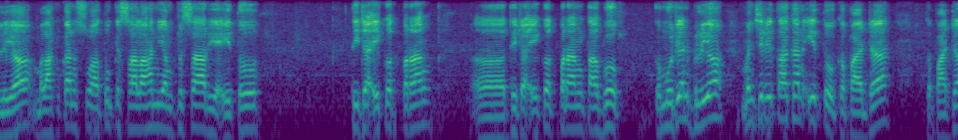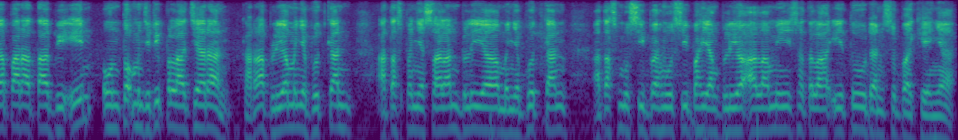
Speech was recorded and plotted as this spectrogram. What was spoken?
Beliau melakukan suatu kesalahan yang besar yaitu tidak ikut perang e, tidak ikut perang Tabuk. Kemudian beliau menceritakan itu kepada kepada para tabi'in untuk menjadi pelajaran karena beliau menyebutkan atas penyesalan beliau, menyebutkan atas musibah-musibah yang beliau alami setelah itu dan sebagainya.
